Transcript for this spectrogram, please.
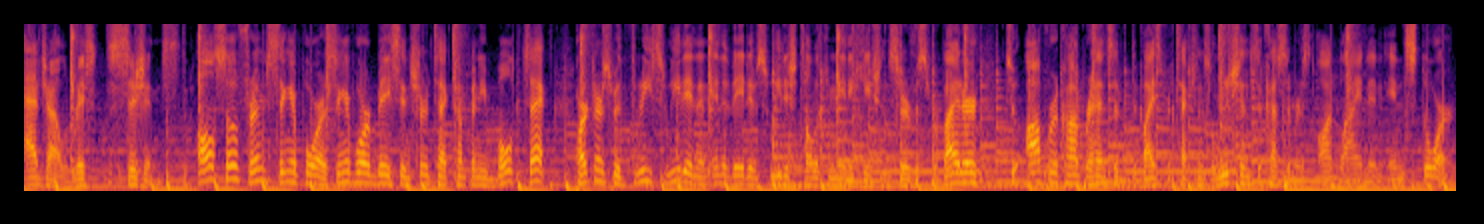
agile risk decisions. Also from Singapore, Singapore-based insurtech company Bolttech partners with Three Sweden, an innovative Swedish telecommunications service provider, to offer comprehensive device protection solutions to customers online and in-store.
